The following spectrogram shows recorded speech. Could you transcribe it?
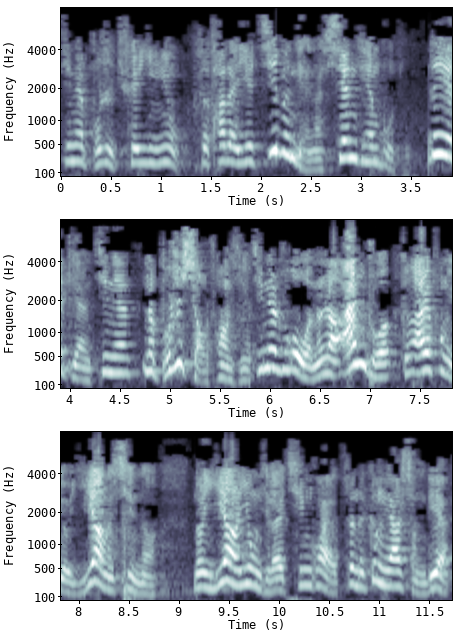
今天不是缺应用，是它在一些基本点上先天不足。那些点今天那不是小创新。今天如果我能让安卓跟 iPhone 有一样的性能，能一样用起来轻快，甚至更加省电，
